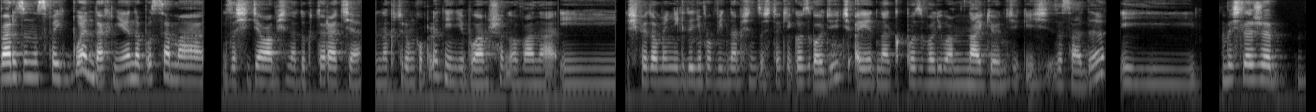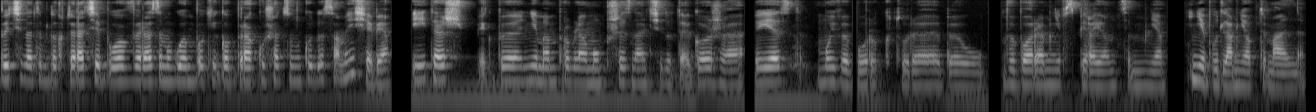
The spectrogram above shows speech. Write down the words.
bardzo na swoich błędach, nie? No bo sama zasiedziałam się na doktoracie, na którym kompletnie nie byłam szanowana i świadomie nigdy nie powinnam się coś takiego zgodzić, a jednak pozwoliłam nagiąć jakieś zasady. I myślę, że bycie na tym doktoracie było wyrazem głębokiego braku szacunku do samej siebie. I też jakby nie mam problemu przyznać się do tego, że jest mój wybór, który był wyborem niewspierającym mnie i nie był dla mnie optymalny.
